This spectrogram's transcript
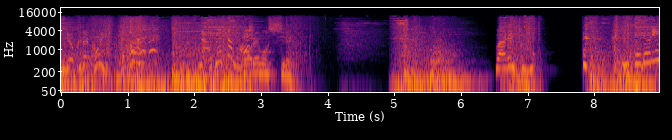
全力で来い。殴ったねこれも試練悪い子ねくるりん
